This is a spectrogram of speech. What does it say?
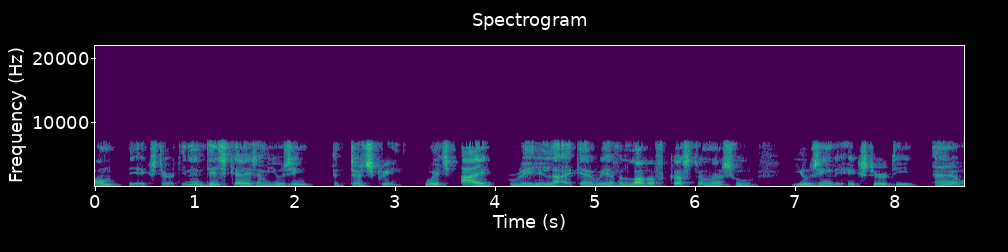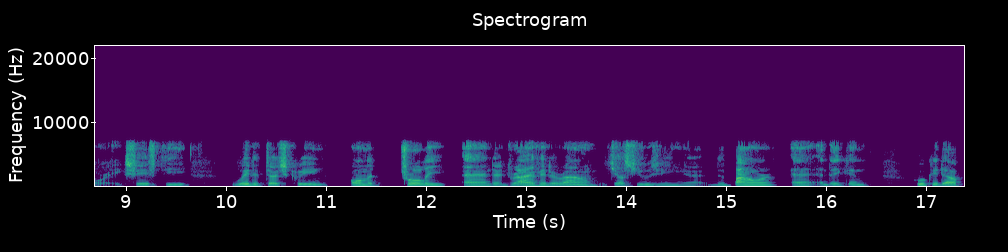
on the X30. And in this case, I'm using a touchscreen, which I really like. We have a lot of customers who using the X30 uh, or X50 with a touchscreen on a trolley and they drive it around just using uh, the power uh, and they can hook it up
